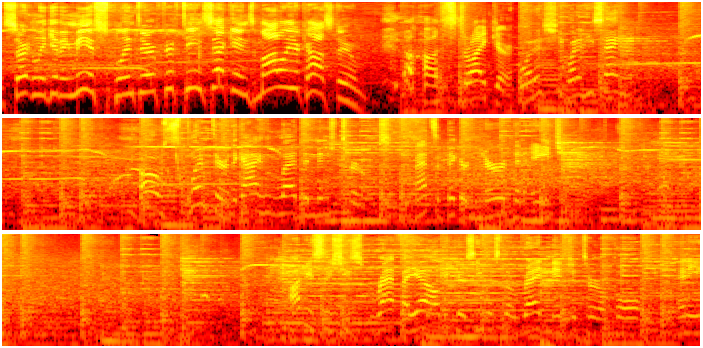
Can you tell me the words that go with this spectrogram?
Certainly giving me a splinter. 15 seconds. Model your costume. Oh, striker. What is she? What did he say? Oh, Splinter, the guy who led the Ninja Turtles. Matt's a bigger nerd than AJ. Obviously, she's Raphael because he was the red Ninja Turtle, Cole, and he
